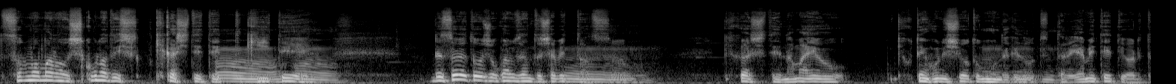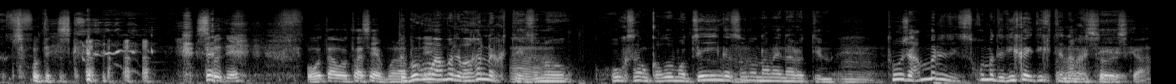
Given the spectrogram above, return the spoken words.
そのままのしこ名で聞かしててって聞いて、でそれ当時おかみさんと喋ったんですよ。聞かして名前を拠点法にしようと思うんだけどっつったらやめてって言われたそうですか。それで 太田太田姓もらって。僕もあんまり分かんなくてその奥さん子供全員がその名前になるっていう、うん、当時あんまりそこまで理解できてなくて、そうですか。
